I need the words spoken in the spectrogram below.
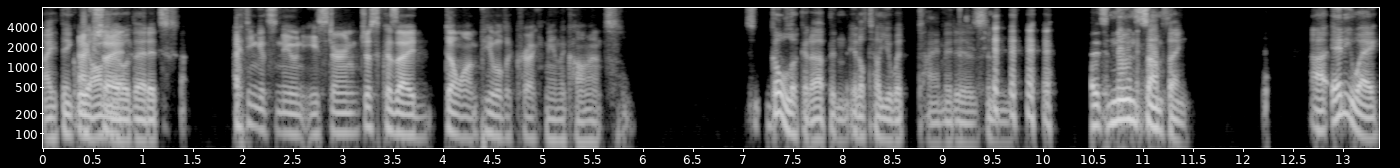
I think we all know that it's I think it's noon Eastern, just because I don't want people to correct me in the comments. go look it up and it'll tell you what time it is. And it's noon something. Uh, anyway,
